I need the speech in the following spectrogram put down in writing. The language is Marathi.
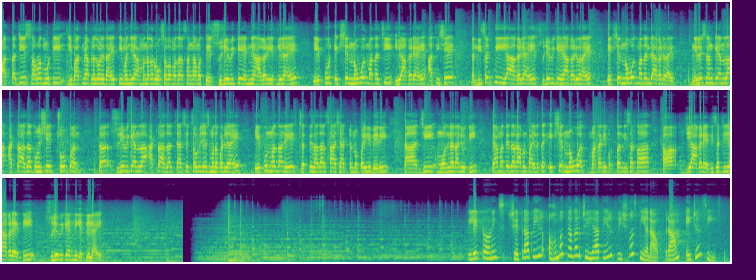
आत्ताची सर्वात मोठी जी बातमी आपल्याजवळ येत आहे ती म्हणजे अहमदनगर लोकसभा मतदारसंघामध्ये सुजय विखे यांनी आघाडी घेतलेली आहे. एकूण एकशे नव्वद मताची ही आघाडी आहे. अतिशय निसटती ही आघाडी आहे. सुजय विखे हे आघाडीवर आहेत. एकशे नव्वद मतांनी ते आघाडीवर आहेत. निलेश लंके यांना अठरा हजार दोनशे चोपन्न तर सुजय विखे यांना अठरा हजार चारशे चव्वेचाळीस मतं पडलेलं आहे. एकूण मतदान हे छत्तीस हजार सहाशे अठ्ठ्याण्णव पहिली बेरी जी मोजण्यात आली होती. त्यामध्ये जर का आपण पाहिलं तर एकशे नव्वद मतांनी फक्त निसरता जी आघाडी आहे निसरची जी आघाडी आहे ती सुजय विखे यांनी घेतलेली आहे. इलेक्ट्रॉनिक्स क्षेत्रातील अहमदनगर जिल्ह्यातील विश्वसनीय नाव Ram agencies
